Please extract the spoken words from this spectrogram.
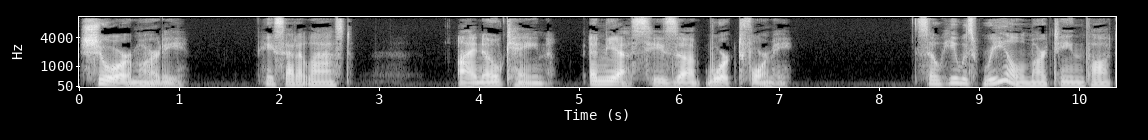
Sure, Marty, he said at last. I know Kane, and yes, he's, uh, worked for me. So he was real, Martine thought.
